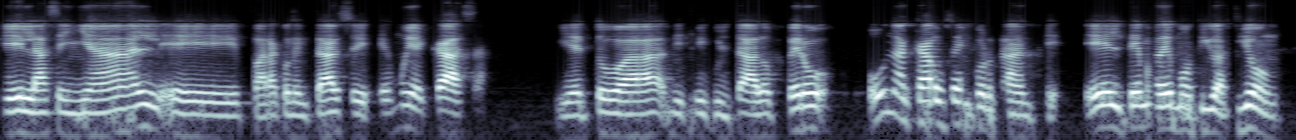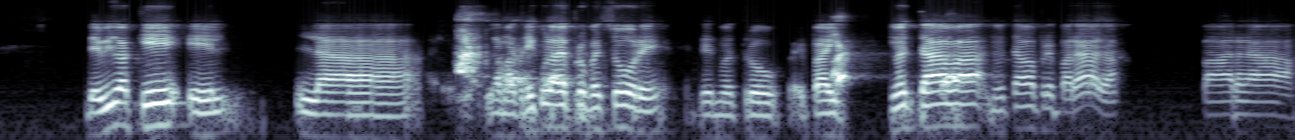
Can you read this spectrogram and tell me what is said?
que la señal eh, para conectarse es muy escasa y esto ha dificultado, pero una causa importante es el tema de motivación, debido a que el, la, la matrícula de profesores de nuestro país no estaba, no estaba preparada para,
